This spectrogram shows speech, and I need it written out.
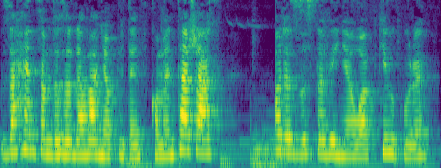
Zachęcam do zadawania pytań w komentarzach oraz zostawienia łapki w górę.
